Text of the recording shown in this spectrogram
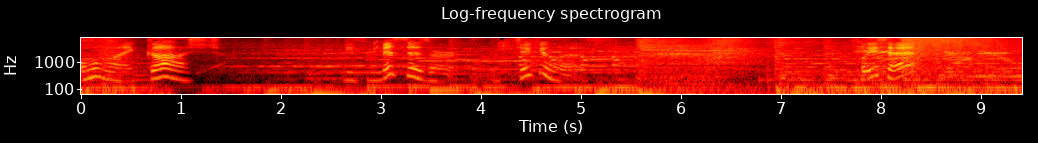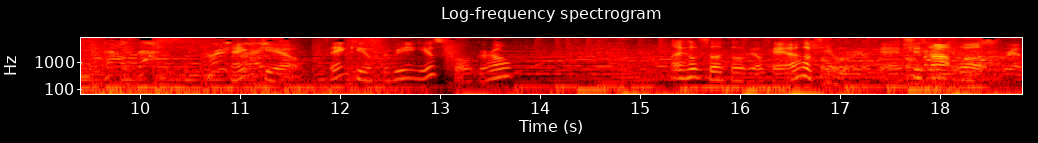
Oh my gosh. These misses are ridiculous. Please hit. How's that? Great, Thank you. Thank you for being useful, girl. I hope Celica will be okay. I hope she will be okay. If she's not, well, rip.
